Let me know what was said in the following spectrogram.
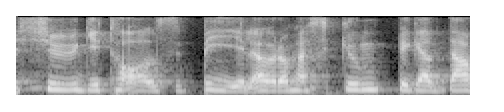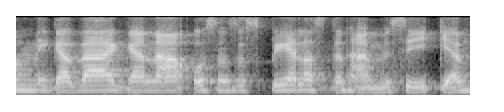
20-talsbil över de här skumpiga, dammiga vägarna och sen så spelas den här musiken.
